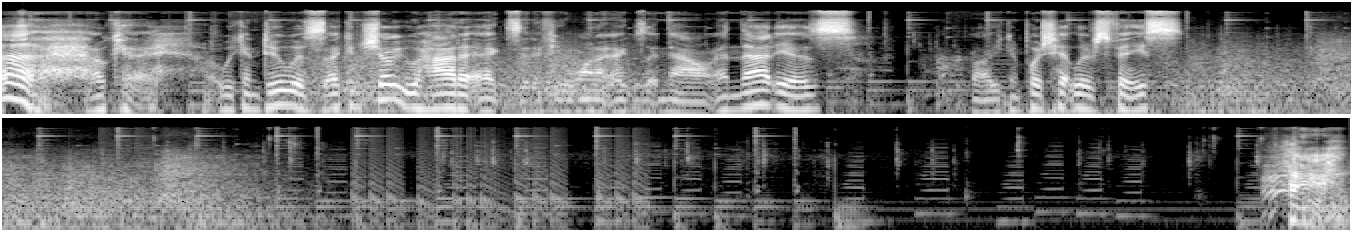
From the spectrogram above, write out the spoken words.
okay, what we can do is I can show you how to exit if you want to exit now, and that is, well, you can push Hitler's face. Ha!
